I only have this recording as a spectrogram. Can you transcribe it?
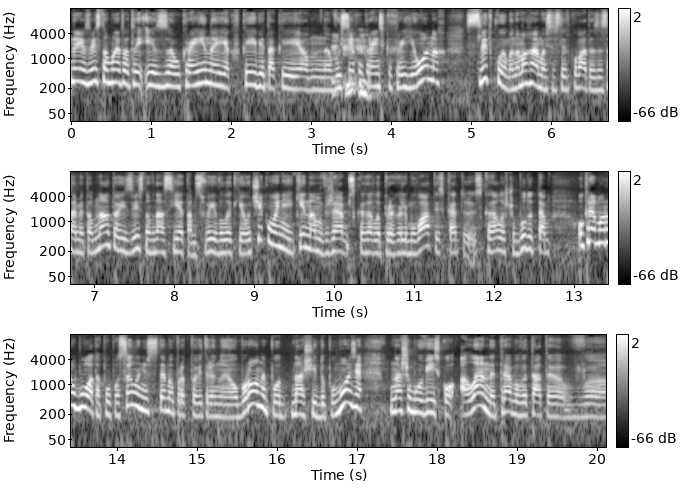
Пане Андрію, звісно, ми тут із України, як в Києві, так і в усіх українських регіонах слідкуємо, намагаємося слідкувати за самітом НАТО. І звісно, в нас є там свої великі очікування, які нам вже сказали пригальмувати. Сказали, що буде там окрема робота по посиленню системи протиповітряної оборони, по нашій допомозі нашому війську. Але не треба витати в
